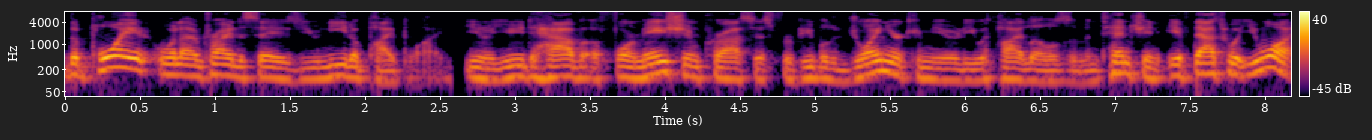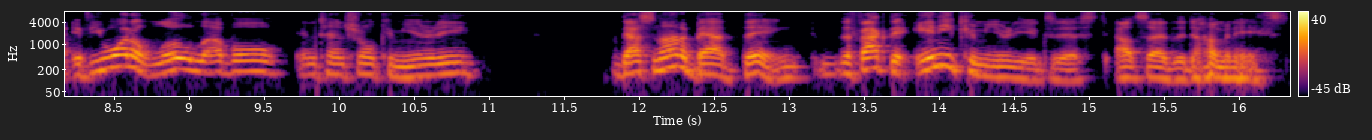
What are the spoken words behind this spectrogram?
the point what i'm trying to say is you need a pipeline you know you need to have a formation process for people to join your community with high levels of intention if that's what you want if you want a low level intentional community that's not a bad thing. The fact that any community exists outside the dominant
